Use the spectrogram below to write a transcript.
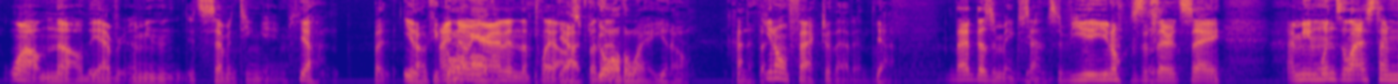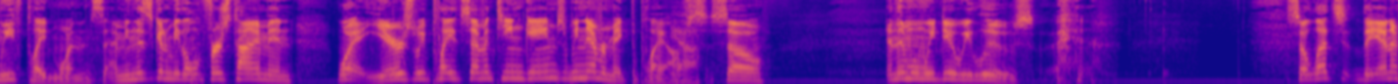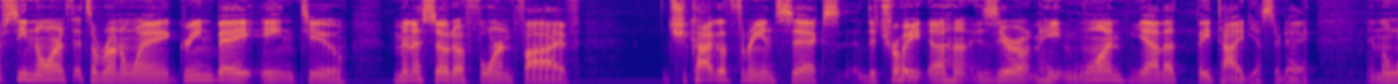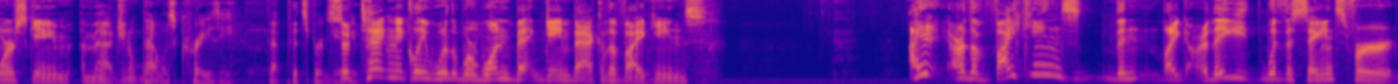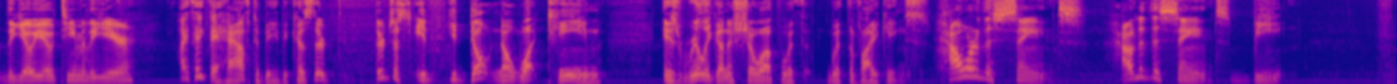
Well, no, the average. I mean, it's seventeen games. Yeah. But, you know, if you go I know all you're the, adding the playoffs, Yeah, if you go that- all the way, you know, kind of thing. You don't factor that in. Yeah. that doesn't make sense. If you you don't sit there and say, I mean, when's the last time we've played more than? I mean, this is going to be the first time in what years we played seventeen games. We never make the playoffs. Yeah. So, and then when we do, we lose. so let's the NFC North. It's a runaway. Green Bay eight and two, Minnesota four and five. Chicago three and six, Detroit uh, zero and eight and one. Yeah, that they tied yesterday in the worst game imaginable. That was crazy. That Pittsburgh game. so technically we're we're one game back of the Vikings. I are the Vikings the like are they with the Saints for the yo-yo team of the year? I think they have to be because they're they're just you, you don't know what team is really going to show up with with the Vikings. How are the Saints? how did the Saints beat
